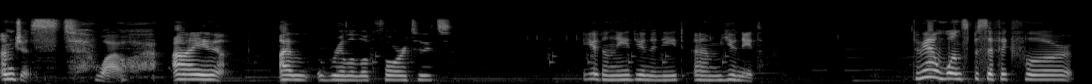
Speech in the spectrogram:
I'm just wow. I I really look forward to it. You don't need, you don't need, um, you need. Do we have one specific for...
